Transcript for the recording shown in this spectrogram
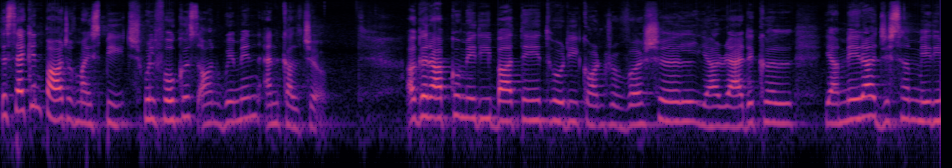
The second part of my speech will focus on women and culture. अगर आपको मेरी बातें थोड़ी कंट्रोवर्शियल या रेडिकल या मेरा जिसम मेरी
